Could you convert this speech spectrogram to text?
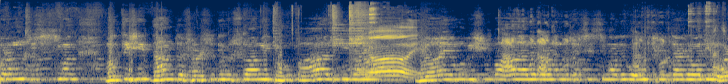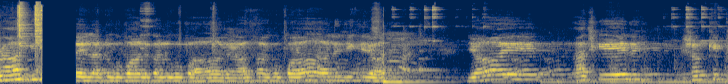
ব্রহ্ম শ্রীমদ ভক্তি সিদ্ধান্ত সরস্বতী গোস্বামী প্রভুপাদ কি জয়। জয়। বিষ্ণু পাদ ব্রহ্ম শ্রীমদ গৌর সুন্দরবাদী মহারাজ কি জয়। লাটু গোপাল কানু গোপাল রাধা গোপাল জি কি জয় আজকের সংক্ষিপ্ত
